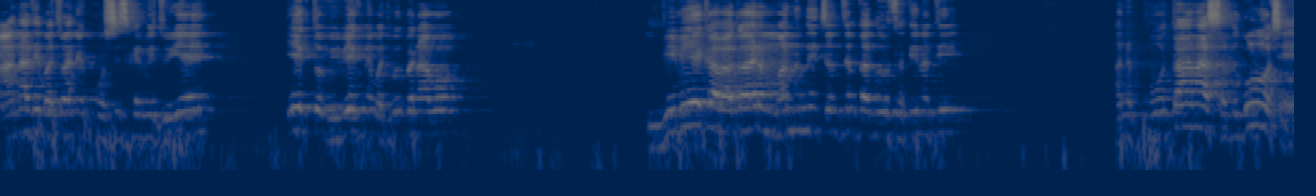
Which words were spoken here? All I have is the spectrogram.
આનાથી બચવાની કોશિશ કરવી જોઈએ. એક તો વિવેકને મજબૂત બનાવો. વિવેક વગર મનની ચંચળતા દૂર થતી નથી. અને પોતાના સદગુણો છે,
